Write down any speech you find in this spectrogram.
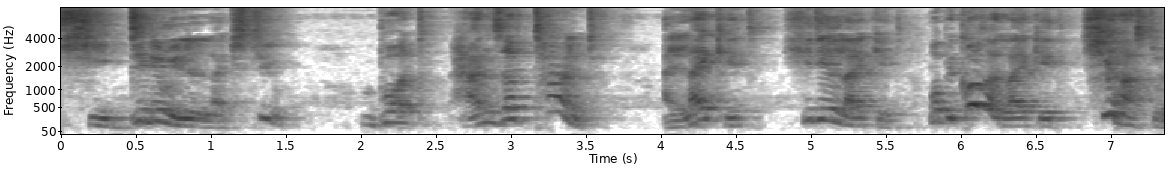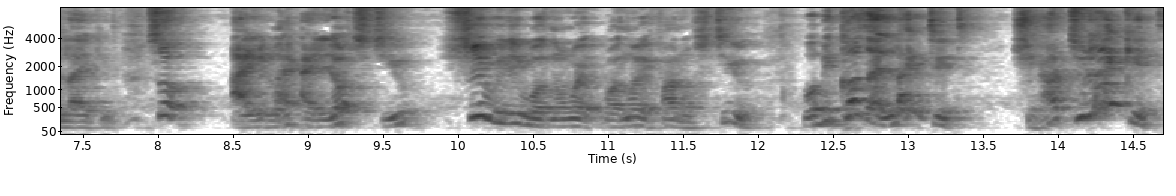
she didn't really like stew. But hands have turned. I like it. She didn't like it. But because I like it, she has to like it. So I like I loved stew. She really was not was not a fan of stew. But because I liked it, she had to like it.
